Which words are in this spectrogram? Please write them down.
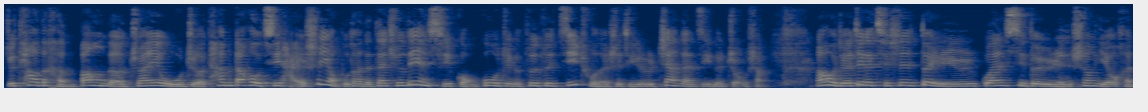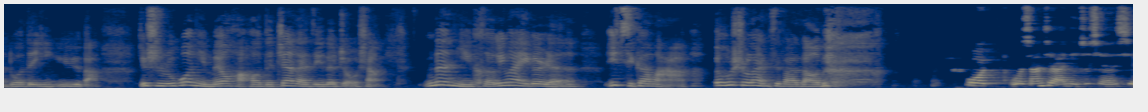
就跳得很棒的专业舞者，他们到后期还是要不断的再去练习巩固这个最最基础的事情，就是站在自己的轴上。然后我觉得这个其实对于关系、对于人生也有很多的隐喻吧，就是如果你没有好好的站在自己的轴上。那你和另外一个人一起干嘛？都是乱七八糟的。我我想起来，你之前写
